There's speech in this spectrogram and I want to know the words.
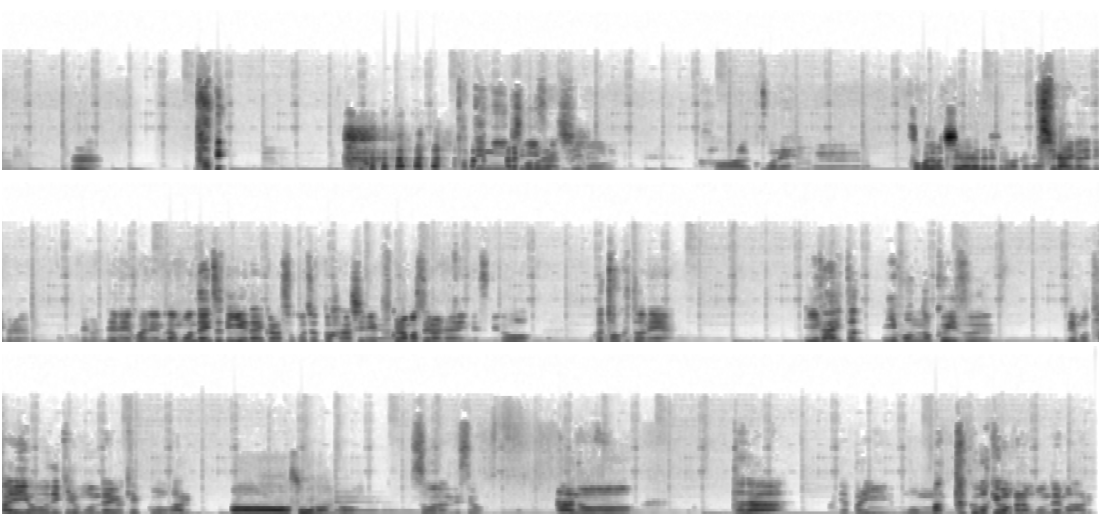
うん。縦 縦に1、2、なるほどね3、4、5。か、ここね。うん。そこでも違いが出てくるわけね。違いが出てくる。出てくるでね、これね、問題について言えないからそこちょっと話に膨らませられないんですけど、これ解くとね、意外と日本のクイズでも対応できる問題が結構ある。ああ、そうなんだ。そうなんですよ。あのーただ、やっぱりもう全くわけわからん問題もある。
